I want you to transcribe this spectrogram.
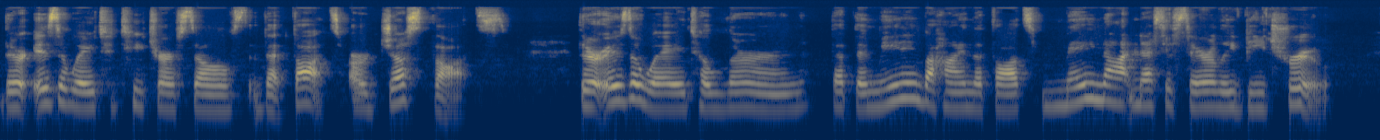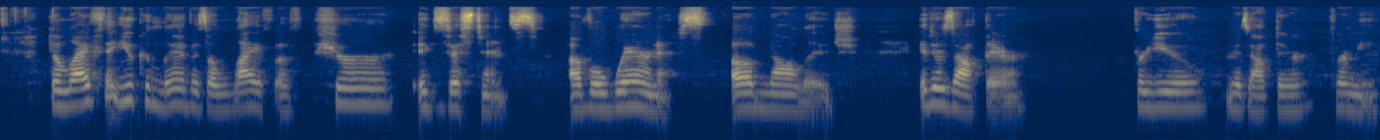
There is a way to teach ourselves that thoughts are just thoughts. There is a way to learn that the meaning behind the thoughts may not necessarily be true. The life that you can live is a life of pure existence, of awareness, of knowledge. It is out there for you, and is out there for me.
